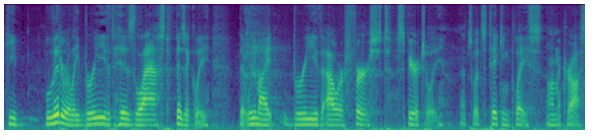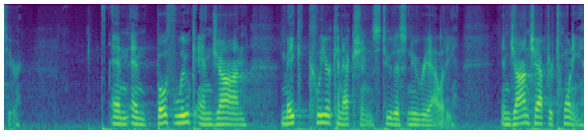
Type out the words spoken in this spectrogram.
He literally breathed his last physically that we might breathe our first spiritually. That's what's taking place on the cross here. And, and both Luke and John make clear connections to this new reality. In John chapter 20,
